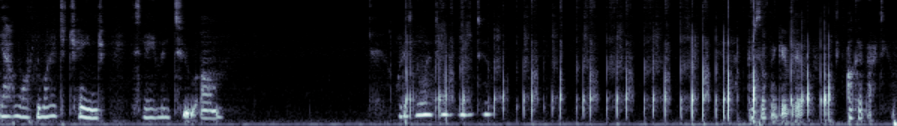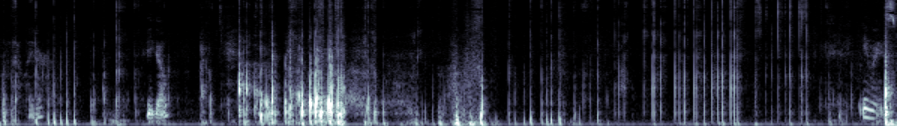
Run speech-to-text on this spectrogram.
Yeah, well, he wanted to change his name into, um, to? I'm still thinking of it. I'll get back to you on that later. Here you go. Anyways,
